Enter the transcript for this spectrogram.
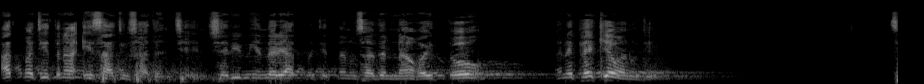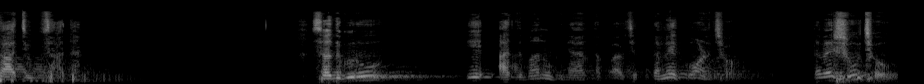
આત્મચેતના એ સાચું સાધન છે. શરીરની અંદર આત્મચેતનાનું સાધન ના હોય તો અને ફેંક્યાવાનું છે સાચું સાધન. સદગુરુ એ આત્માનું જ્ઞાન અપાવશે. તમે કોણ છો? તમે શું છો?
